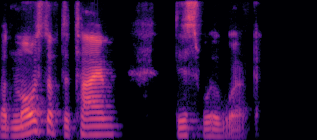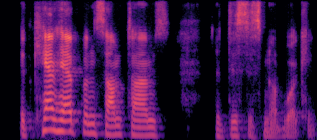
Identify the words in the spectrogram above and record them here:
But most of the time, this will work. It can happen sometimes that this is not working.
